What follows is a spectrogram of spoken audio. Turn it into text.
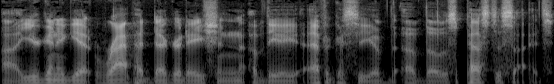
uh, you're going to get rapid degradation of the efficacy of of those pesticides.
